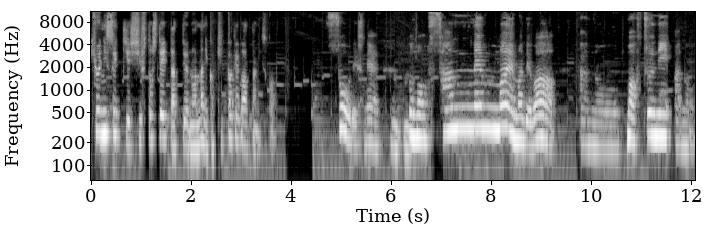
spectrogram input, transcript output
急にスイッチシフトしていたっていうのは何かきっかけがあったんですか？そうですね。うんうん、その3年前までは、あの、まあ普通に、あの、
